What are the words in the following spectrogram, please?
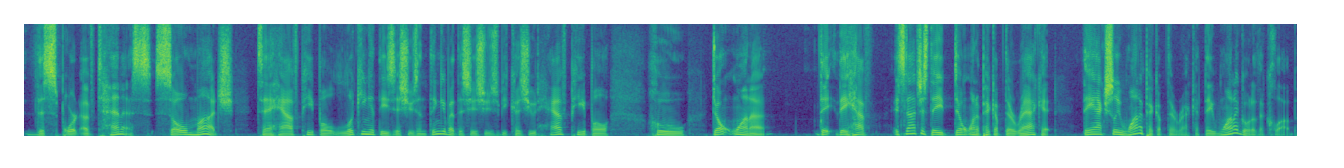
the sport of tennis so much to have people looking at these issues and thinking about these issues because you'd have people who don't want to they they have it's not just they don't want to pick up their racket they actually want to pick up their racket they want to go to the club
